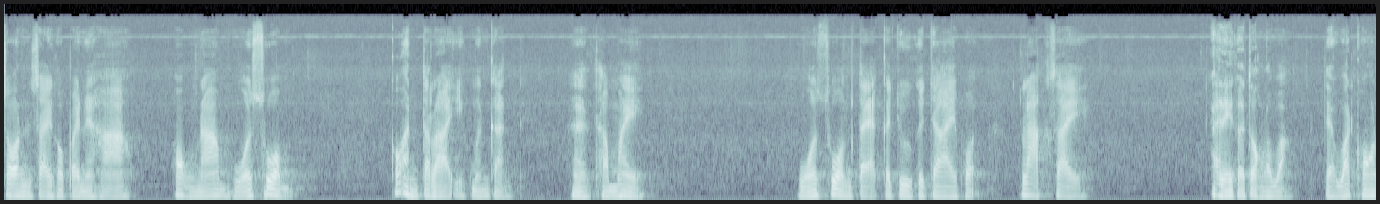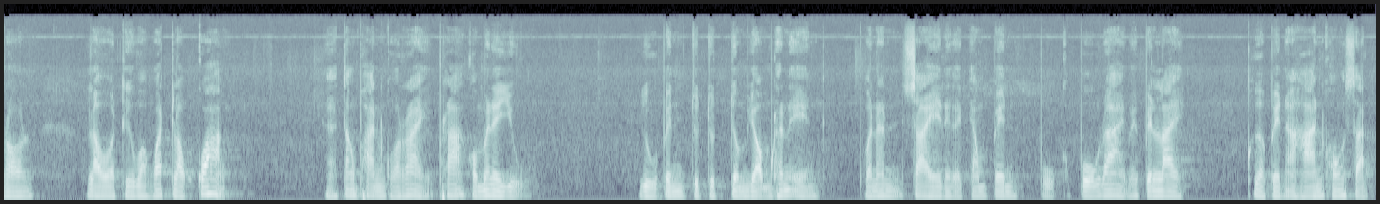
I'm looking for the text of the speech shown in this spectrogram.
ซ่อนไทรเข้าไปในหาห้องน้ำหัวส้วม ก็อันตรายอีกเหมือนกันทำให้หัวส้วมแตกกระจุยกระจายเพราะลากใส่ อันนี้ก็ต้องระวัง แต่วัดของเราเราถือว่าวัดเรากว้าง ตั้งพันกว่าไร่พระก็ไม่ได้อยู่ อยู่เป็นจุดๆย่อมๆท่านเอง เพราะนั้นไทรเนี่ยก็จำเป็นปลูกก็ปลูกได้ไม่เป็นไร เพื่อเป็นอาหารของสัตว์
